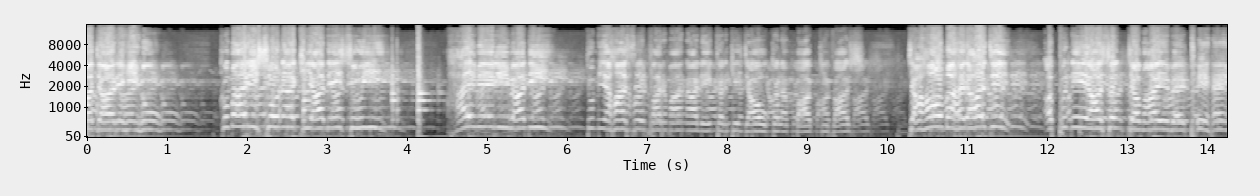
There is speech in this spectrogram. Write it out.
कहा जा रही हूँ? कुमारी सोना की आदेश हुई हाय मेरी वादी, तुम यहाँ से फरमाना लेकर के जाओ कलम बाग की पास जहाँ महाराज अपने आसन जमाए बैठे हैं,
